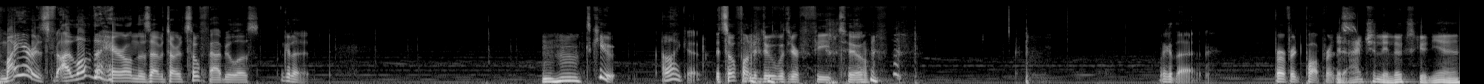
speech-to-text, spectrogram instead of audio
My hair is. I love the hair on this avatar. It's so fabulous. Look at it. Mm-hmm. It's cute. I like it. It's so fun to do it with your feet too. Look at that. Perfect paw prints. It actually looks good, yeah.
